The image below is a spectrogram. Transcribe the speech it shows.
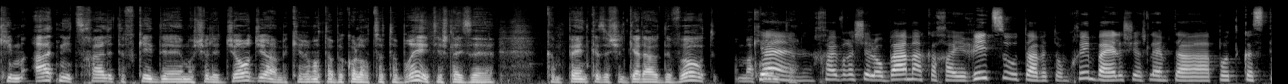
כמעט ניצחה לתפקיד אה, מושלת ג'ורג'יה, מכירים אותה בכל ארצות הברית, יש לה איזה קמפיין כזה של get out the vote, מה כן, קורה איתה? כן, חבר'ה של אובמה ככה הריצו אותה ותומכים בה, אלה שיש להם את הפודקאסט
